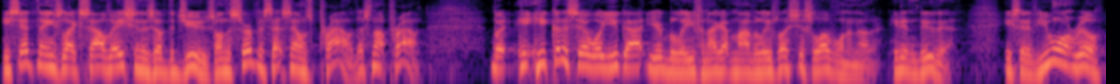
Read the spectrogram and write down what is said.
he said things like salvation is of the Jews. On the surface, that sounds proud. That's not proud. But he, he could have said, well, you got your belief and I got my belief. Let's just love one another. He didn't do that. He said, if you want real,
